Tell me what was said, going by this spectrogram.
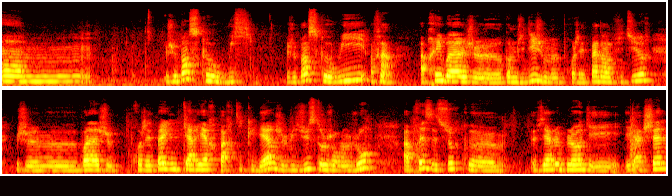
Euh, Je pense que oui. Je pense que oui. Enfin, après voilà, je, comme j'ai dit, je me projette pas dans le futur. Je me voilà, je projette pas une carrière particulière. Je vis juste au jour le jour. Après, c'est sûr que via le blog et, la chaîne,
